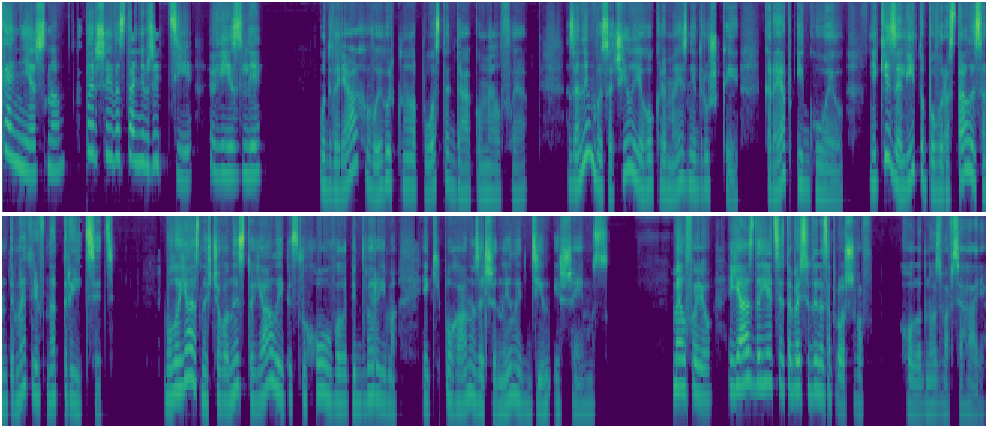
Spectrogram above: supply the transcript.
Конечно, вперше і востаннє в житті, візлі. У дверях вигулькнула постать Драко Мелфоя. За ним височили його кремезні дружки Креп і Гойл, які за літо повиростали сантиметрів на тридцять. Було ясно, що вони стояли і підслуховували під дверима, які погано зачинили Дін і Шеймус. Мелфою, я, здається, тебе сюди не запрошував, холодно озвався Гаррі.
